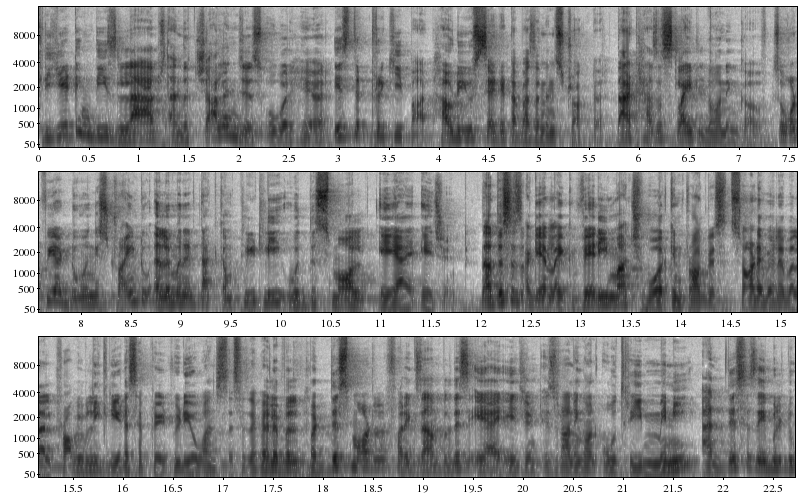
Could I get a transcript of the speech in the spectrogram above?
creating these labs and the challenges over here is the tricky part. How do you set it up as an instructor? That has a slight learning curve. So what we are doing is trying to eliminate that completely with the small AI agent. Now this is again like very much work in progress. It's not available. I'll probably create a separate video once this is available. But this model, for example, this AI agent is running on O3 mini and this is able to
